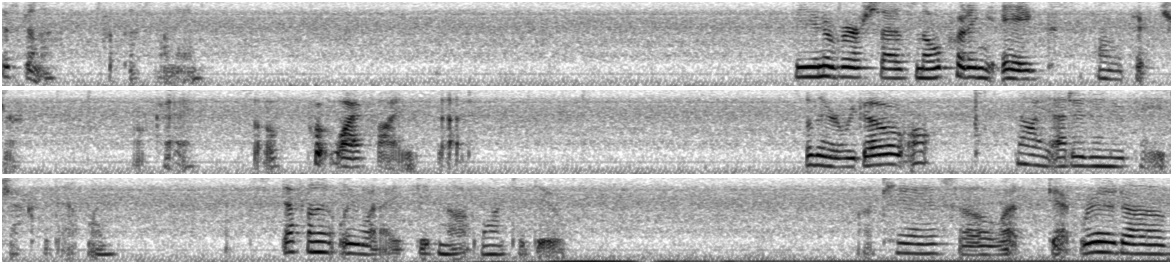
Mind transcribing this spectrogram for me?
Just gonna put this one in. The universe says no putting eggs on the picture. Okay, so put Wi-Fi instead. There we go. Oh, now I added a new page accidentally. It's definitely what I did not want to do. Okay, so let's get rid of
